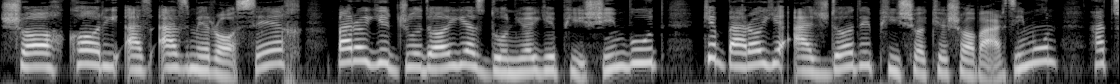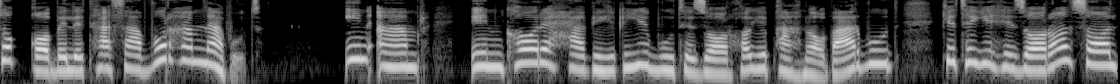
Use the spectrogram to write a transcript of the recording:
شاهکاری از عزم راسخ برای جدایی از دنیای پیشین بود که برای اجداد پیشا کشاورزیمون حتی قابل تصور هم نبود. این امر انکار حقیقی بوتزارهای پهناور بود که طی هزاران سال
